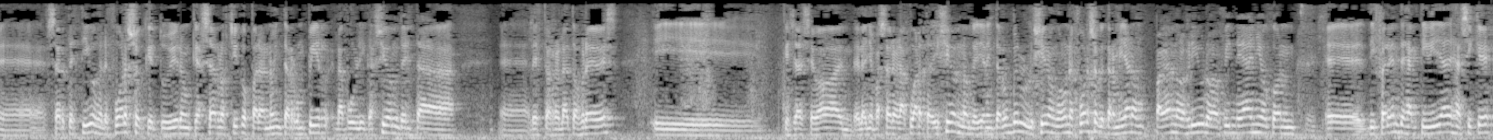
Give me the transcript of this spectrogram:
eh, ser testigos del esfuerzo que tuvieron que hacer los chicos para no interrumpir la publicación de esta eh, de estos relatos breves y que ya llevaba el año pasado era la cuarta edición, no querían interrumpirlo, lo hicieron con un esfuerzo que terminaron pagando los libros a fin de año con eh, diferentes actividades, así que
